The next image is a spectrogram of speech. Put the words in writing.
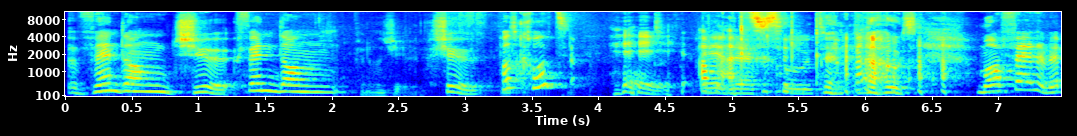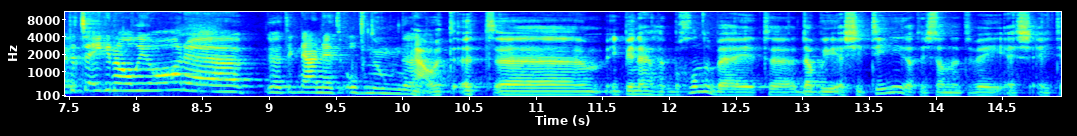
Vendange. Vendange. financieel. Was ik goed? Hey, Erg applaus. goed, applaus. maar verder, wat betekenen al die jaren eh, wat ik nou net opnoemde? Nou, het, het, eh, ik ben eigenlijk begonnen bij het eh, WSET, dat is dan het WSET.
